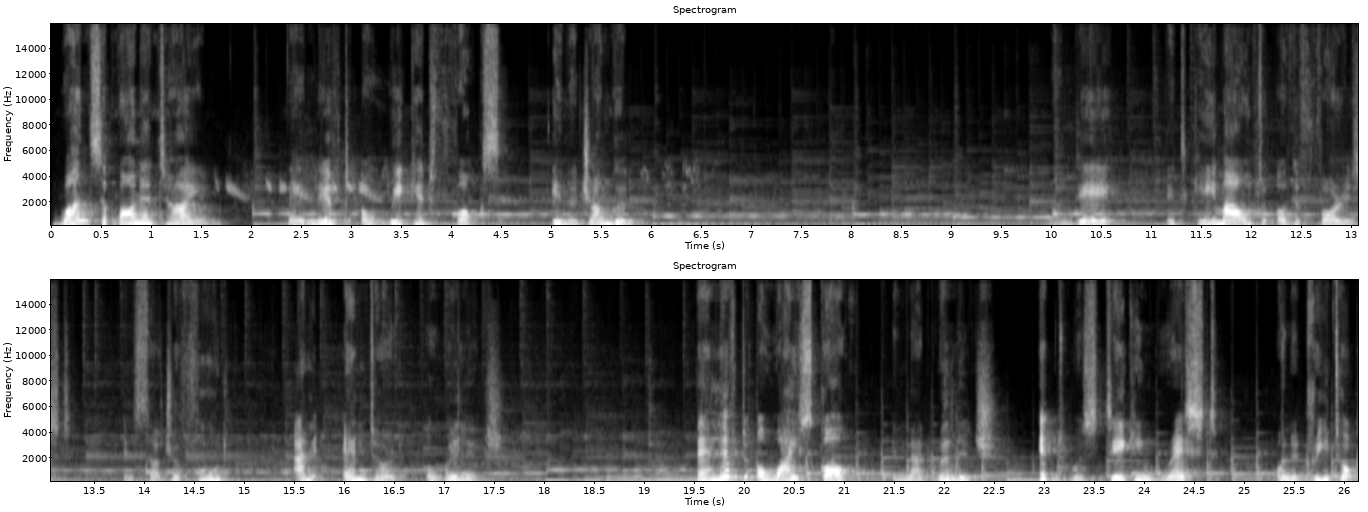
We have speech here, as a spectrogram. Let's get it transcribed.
Once upon a time, there lived a wicked fox in a jungle. One day, it came out of the forest in search of food and entered a village. There lived a wise cock in that village. It was taking rest on a treetop.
